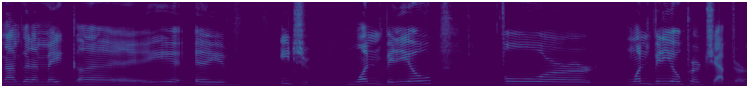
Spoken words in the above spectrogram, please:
and I'm gonna make a, a each one video for one video per chapter.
